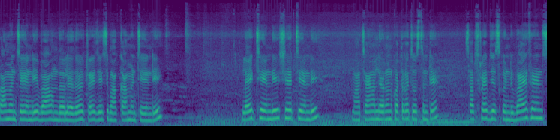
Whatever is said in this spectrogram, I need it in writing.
కామెంట్ చేయండి. బాగుందో లేదో ట్రై చేసి మాకు కామెంట్ చేయండి. లైక్ చేయండి షేర్ చేయండి. మా ఛానల్ ఎవరైనా కొత్తగా చూస్తుంటే సబ్స్క్రైబ్ చేసుకోండి. Bye friends.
